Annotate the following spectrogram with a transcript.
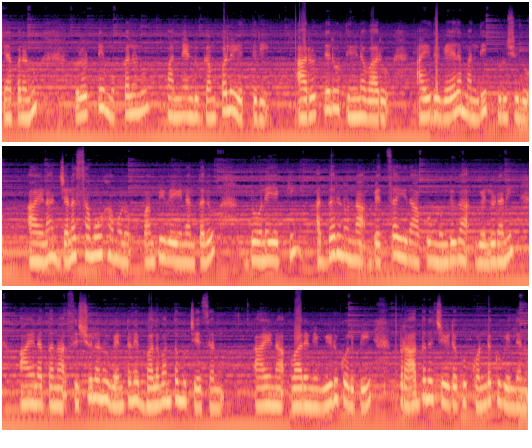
చేపలను రొట్టె ముక్కలను పన్నెండు గంపలు ఎత్తిరి. ఆ రొట్టెలు తినినవారు ఐదు వేల మంది పురుషులు. ఆయన జనసమూహమును పంపివేయినంతలో దోణి ఎక్కి అద్దరునున్న బెత్సయిదాకు ముందుగా వెళ్ళుడని ఆయన తన శిష్యులను వెంటనే బలవంతము చేశాను ఆయన వారిని వీడుకొలిపి ప్రార్థన చేయుటకు కొండకు వెళ్ళెను.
